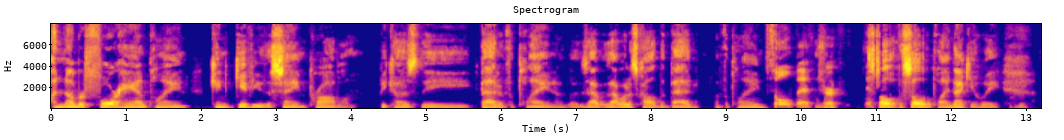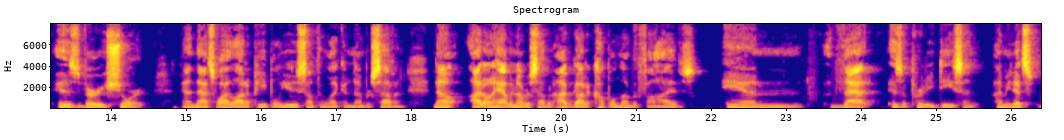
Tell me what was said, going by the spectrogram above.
a number four hand plane can give you the same problem because the bed of the plane is that is that what it's called the bed of the plane. Sole bed, sure. Yeah. Sole, the sole of the plane, thank you, Huy, mm-hmm. is very short. And that's why a lot of people use something like a number seven. Now, I don't have a number seven. I've got a couple number fives, and that is a pretty decent. I mean, it's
